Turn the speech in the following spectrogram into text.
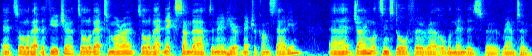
it's all about the future. It's all about tomorrow. It's all about next Sunday afternoon here at Metricon Stadium. Uh, Jane, what's in store for uh, all the members for round two?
